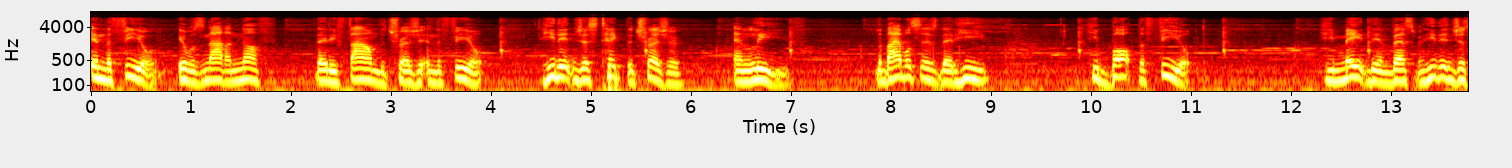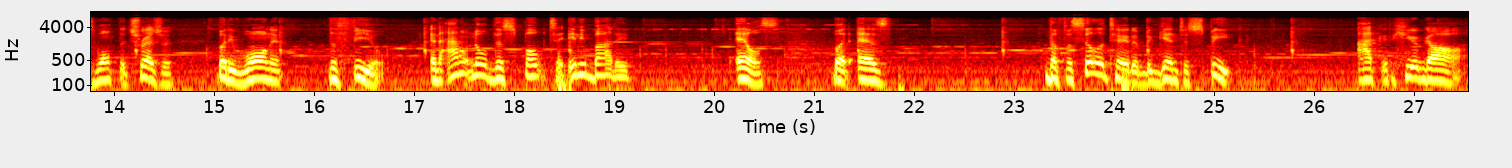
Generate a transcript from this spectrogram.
in the field, it was not enough that he found the treasure in the field. He didn't just take the treasure and leave. The Bible says that he he bought the field he made the investment. He didn't just want the treasure, but he wanted the field. And I don't know if this spoke to anybody else, but as the facilitator began to speak, I could hear God.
